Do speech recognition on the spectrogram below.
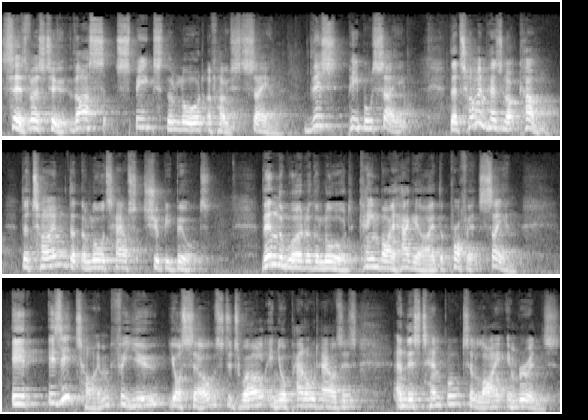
It says, verse 2 Thus speaks the Lord of hosts, saying, This people say, The time has not come, the time that the Lord's house should be built. Then the word of the Lord came by Haggai the prophet, saying, it, Is it time for you yourselves to dwell in your panelled houses and this temple to lie in ruins.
